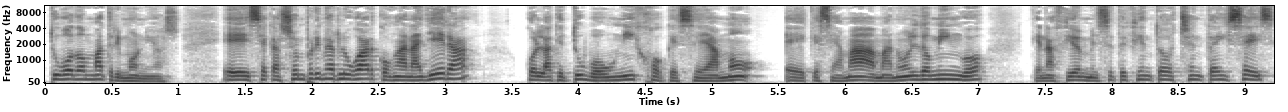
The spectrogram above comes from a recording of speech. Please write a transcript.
tuvo dos matrimonios. Eh, se casó en primer lugar con Ana Yera, con la que tuvo un hijo que se llamó, eh, que se llamaba Manuel Domingo, que nació en 1786,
